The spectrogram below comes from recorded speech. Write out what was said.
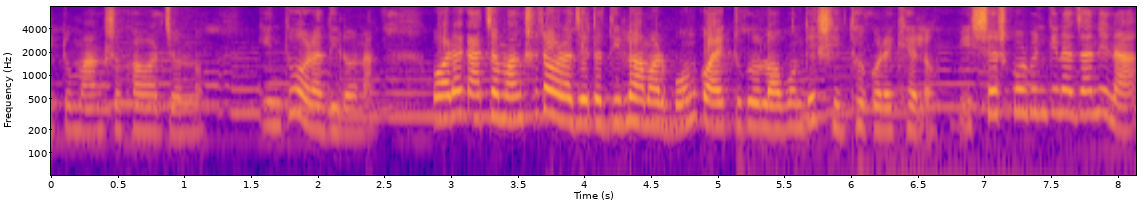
একটু মাংস খাওয়ার জন্য কিন্তু ওরা দিল না। ওরা কাঁচা মাংসটা ওরা যেটা দিল, আমার বোন কয়েক টুকরো লবণ দিয়ে সিদ্ধ করে খেলো। বিশ্বাস করবেন কিনা জানি না,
